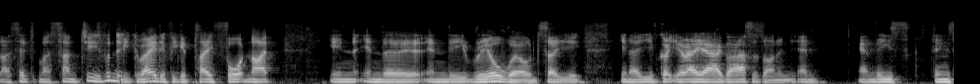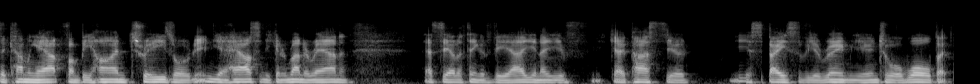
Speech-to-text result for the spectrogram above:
I said to my son, geez, wouldn't it be great if you could play Fortnite in in the in the real world? So you you know you've got your AR glasses on and and and these things are coming out from behind trees or in your house and you can run around and that's the other thing with VR. You know, you've you go past your your space of your room, you're into a wall, but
